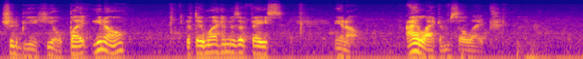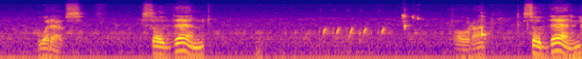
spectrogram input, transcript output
should be a heel. But, you know, if they want him as a face, you know, I like him, so, like, whatevs. So then, hold on. So then,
